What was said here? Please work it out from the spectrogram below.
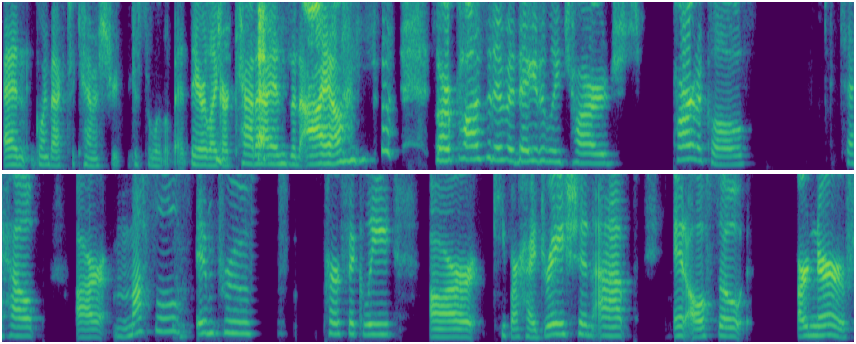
And going back to chemistry just a little bit they're like our cations and anions. So our positive and negatively charged particles to help our muscles improve perfectly our keep our hydration up it also our nerve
